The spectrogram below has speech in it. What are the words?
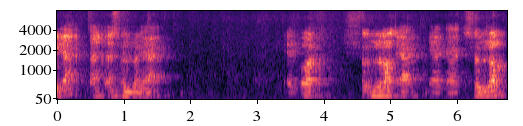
এটা, চারটা শূন্য এক, এরপর শূন্য এক এক এক, শূন্য।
